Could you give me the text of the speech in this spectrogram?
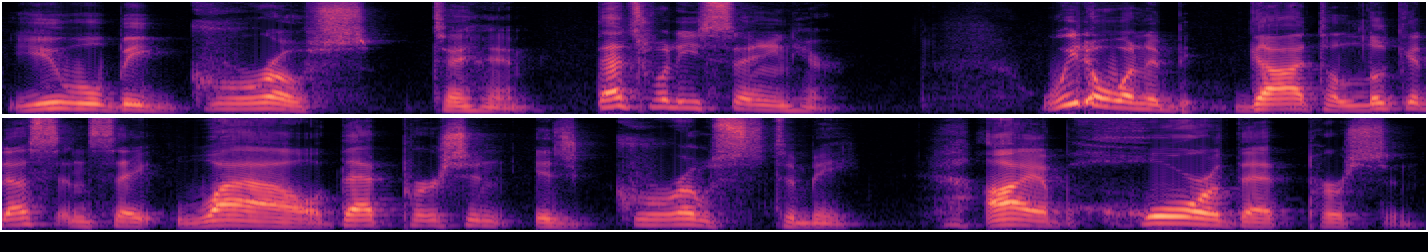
you will be gross to him. That's what he's saying here. We don't want God to look at us and say, wow, that person is gross to me. I abhor that person.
